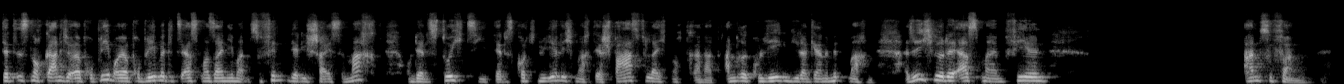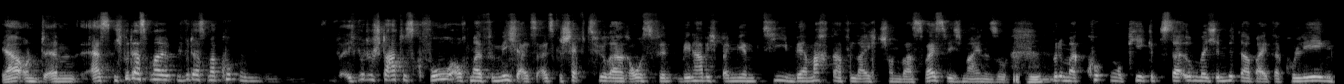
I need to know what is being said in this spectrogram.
Das ist noch gar nicht euer Problem. Euer Problem wird jetzt erstmal sein, jemanden zu finden, der die Scheiße macht und der das durchzieht, der das kontinuierlich macht, der Spaß vielleicht noch dran hat. Andere Kollegen, die da gerne mitmachen. Also ich würde erstmal empfehlen, anzufangen. Ja, und ähm, erst, ich würde erst mal, ich würde gucken, ich würde Status Quo auch mal für mich als, als Geschäftsführer herausfinden, wen habe ich bei mir im Team, wer macht da vielleicht schon was, weißt du, wie ich meine? So, mhm. Ich würde mal gucken, okay, gibt es da irgendwelche Mitarbeiter, Kollegen,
